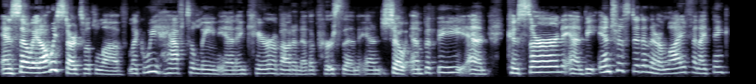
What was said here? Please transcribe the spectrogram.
And so it always starts with love. Like we have to lean in and care about another person and show empathy and concern and be interested in their life. And I think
